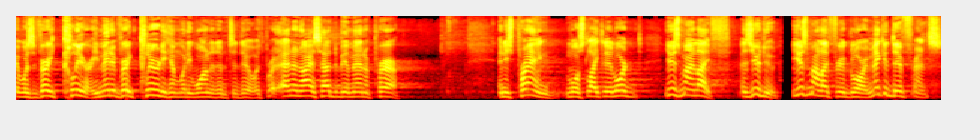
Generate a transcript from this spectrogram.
it was very clear. He made it very clear to him what he wanted him to do. Ananias had to be a man of prayer. And he's praying, most likely, Lord, use my life as you do. Use my life for your glory. Make a difference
